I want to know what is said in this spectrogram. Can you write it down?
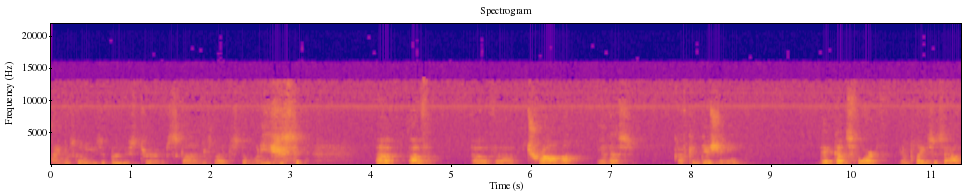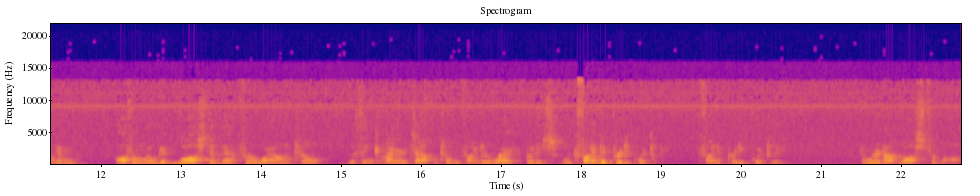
I was going to use a Buddhist term, skandhas, but I just don't want to use it, uh, of, of uh, trauma in us, of conditioning, that comes forth and plays us out, and often we'll get lost in that for a while until the thing irons out until we find our way. But it's, we find it pretty quickly. We find it pretty quickly, and we're not lost for long.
